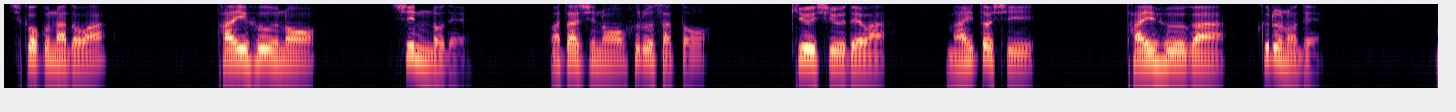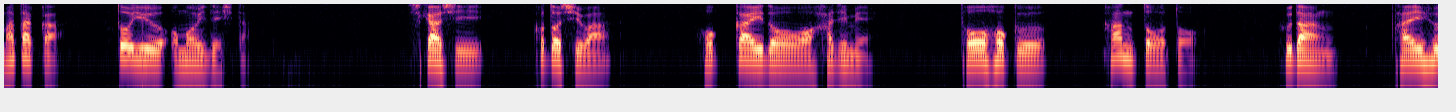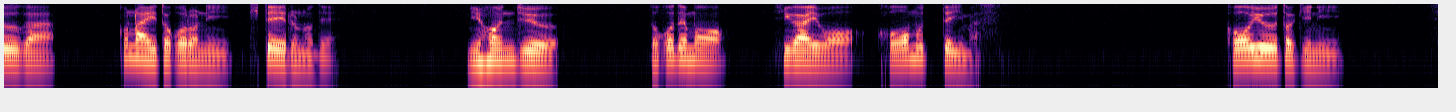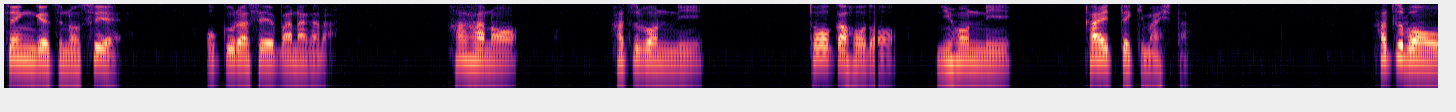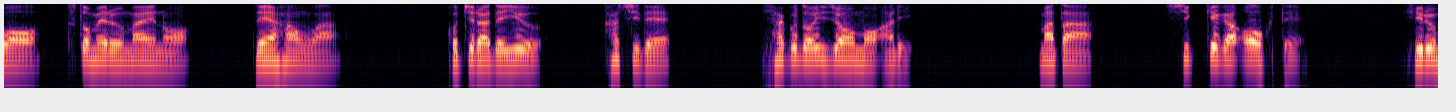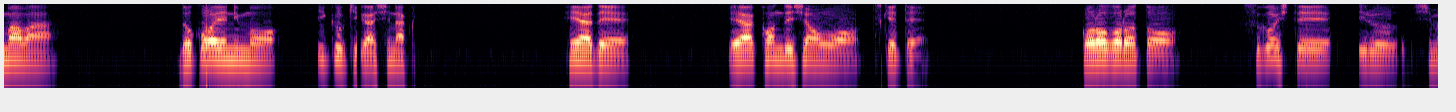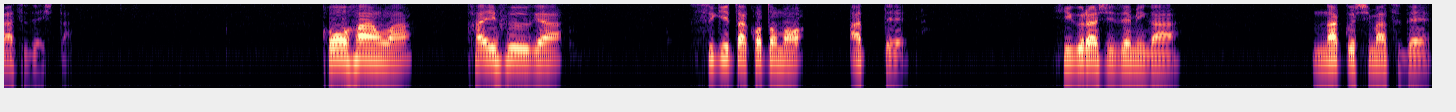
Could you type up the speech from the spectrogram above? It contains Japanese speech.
四国などは台風の進路で私のふるさと九州では毎年台風が来るのでまたかという思いでした。しかし今年は北海道をはじめ東北関東と普段台風が来ないところに来ているので日本中どこでも被害を被っています。こういう時に先月の末遅らせばながら母の初盆に10日ほど日本に帰ってきました。初盆を務める前の前半はこちらでいう歌詞で100度以上もありまた湿気が多くて昼間はどこへにも行く気がしなく部屋でエアコンディションをつけてゴロゴロと過ごしている始末でした。後半は台風が過ぎたこともあって日暮らしゼミが泣く始末で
